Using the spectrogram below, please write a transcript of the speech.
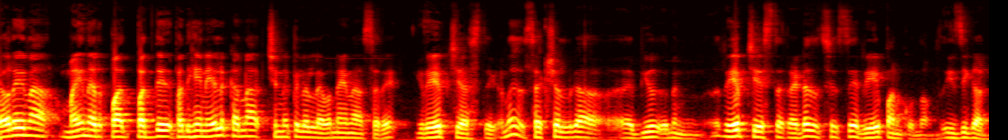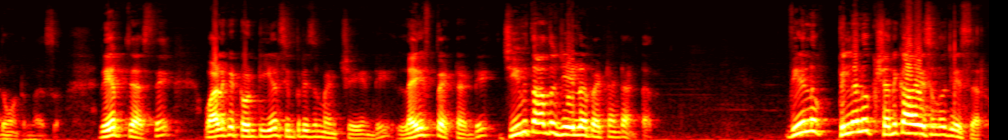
ఎవరైనా మైనర్ ప పద్దె పదిహేను ఏళ్ళ కన్నా చిన్నపిల్లలు ఎవరినైనా సరే రేప్ చేస్తే అంటే సెక్షువల్గా అబ్యూజ్ ఐ మీన్ రేప్ చేస్తే రెడ్ చేస్తే రేప్ అనుకుందాం. ఈజీగా అర్థం ఉంటుంది సార్. రేప్ చేస్తే వాళ్ళకి ట్వంటీ ఇయర్స్ ఇంప్రిజన్మెంట్ చేయండి లైఫ్ పెట్టండి జీవితాంతం జైల్లో పెట్టండి అంటారు. వీళ్ళు పిల్లలు క్షణికావేశంలో చేశారు.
